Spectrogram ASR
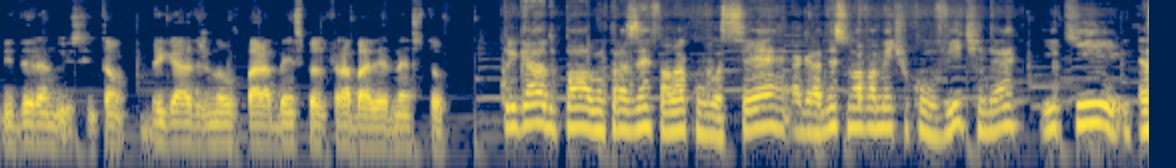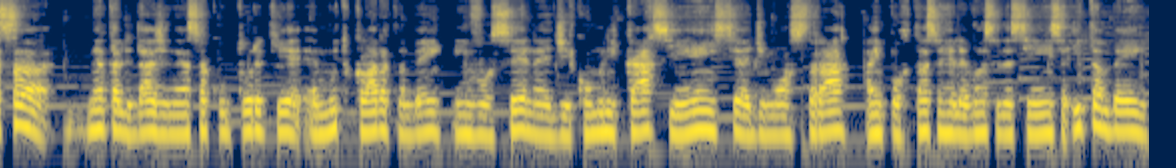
liderando isso. Então, obrigado de novo, parabéns pelo trabalho, Ernesto. Obrigado, Paulo. Um prazer falar com você. Agradeço novamente o convite, né? E que essa mentalidade, né, essa cultura que é muito clara também em você, né, de comunicar ciência, de mostrar a importância e relevância da ciência e também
